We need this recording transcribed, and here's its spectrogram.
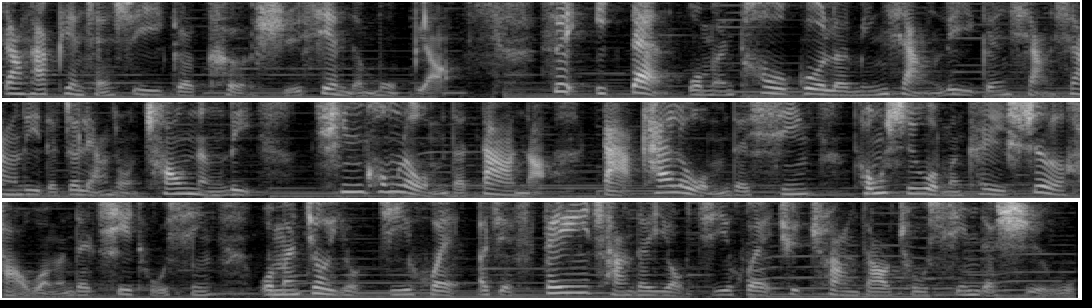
让它变成是一个可实现的目标。所以一旦我们透过了冥想力跟想象力的这两种超能力，清空了我们的大脑，打开了我们的心，同时我们可以设好我们的企图心。我们就有机会，而且非常的有机会去创造出新的事物。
